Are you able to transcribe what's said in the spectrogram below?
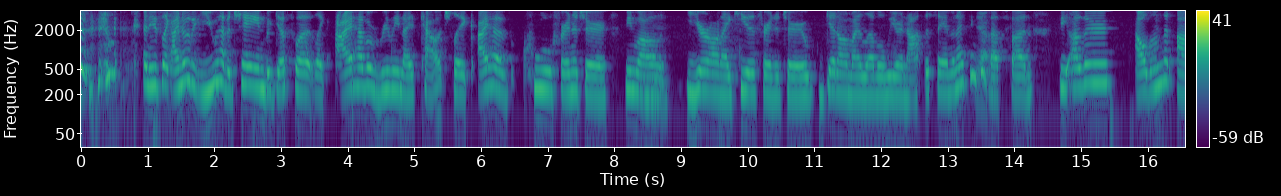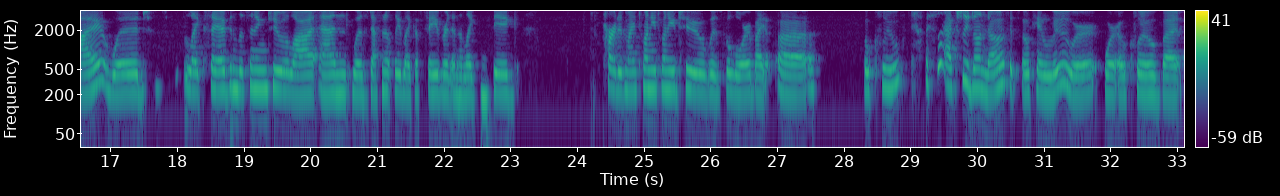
and he's like, I know that you have a chain, but guess what? Like, I have a really nice couch. Like, I have cool furniture. Meanwhile, Mhm. You're on IKEA furniture. Get on my level. We are not the same. And I think Yeah. that that's fun. The other album that I would like say I've been listening to a lot and was definitely like a favorite and a like big part of my 2022 was Galore by uh Oklou. I still actually don't know if it's OK Lou or or Oclu, but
